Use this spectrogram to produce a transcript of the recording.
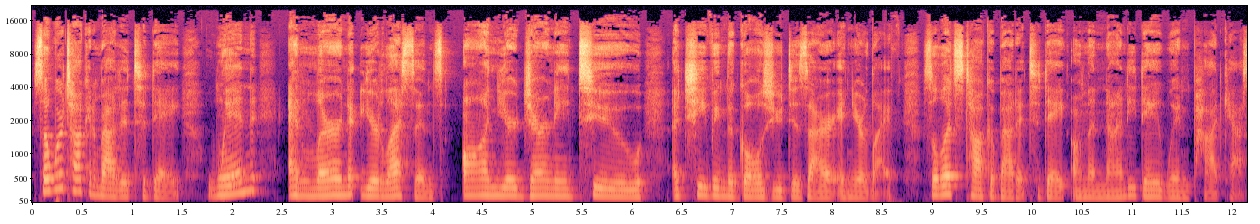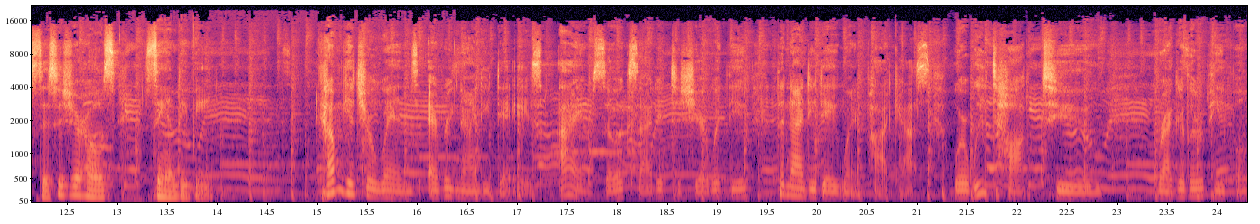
So, we're talking about it today. Win and learn your lessons on your journey to achieving the goals you desire in your life. So, let's talk about it today on the 90 Day Win podcast. This is your host, Sandy B. Come get your wins every 90 days. I am so excited to share with you the 90 Day Win podcast, where we talk to regular people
